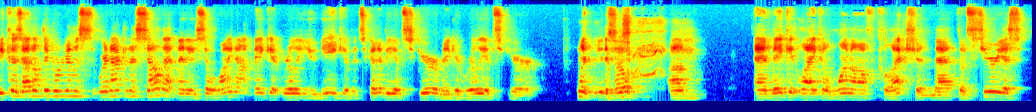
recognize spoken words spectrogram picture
Because I don't think we're going to, we're not going to sell that many. So why not make it really unique? If it's going to be obscure, make it really obscure, you know, um, and make it like a one off collection that the serious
